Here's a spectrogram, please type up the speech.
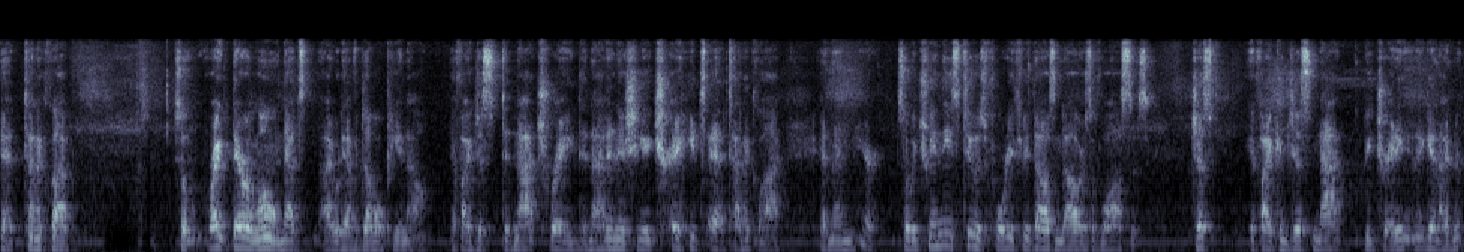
at 10 o'clock. So right there alone, that's I would have a double P&L if I just did not trade, did not initiate trades at 10 o'clock, and then here. So between these two is $43,000 of losses. Just if I can just not be trading, and again, I've,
